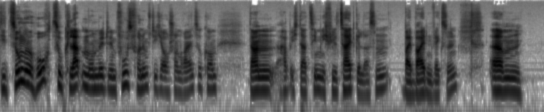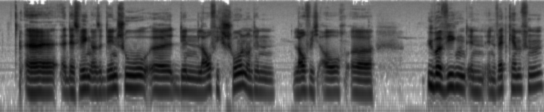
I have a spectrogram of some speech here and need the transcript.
die Zunge hochzuklappen und mit dem Fuß vernünftig auch schon reinzukommen, dann habe ich da ziemlich viel Zeit gelassen, bei beiden Wechseln. Ähm, äh, deswegen, also den Schuh, äh, den laufe ich schon und den laufe ich auch äh, überwiegend in, in Wettkämpfen.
